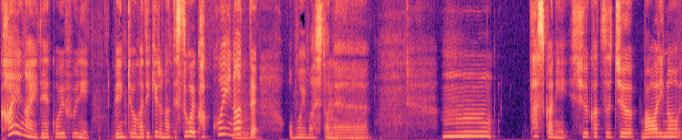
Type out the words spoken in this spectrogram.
海外でこういうふうに勉強ができるなんてすごいかっこいいなって思いましたね。うーん確かに就活中周りのね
